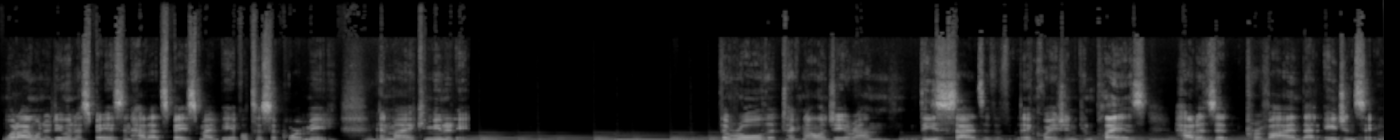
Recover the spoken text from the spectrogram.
what I want to do in a space and how that space might be able to support me mm-hmm. and my community. The role that technology around these sides of the equation can play is how does it provide that agency?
